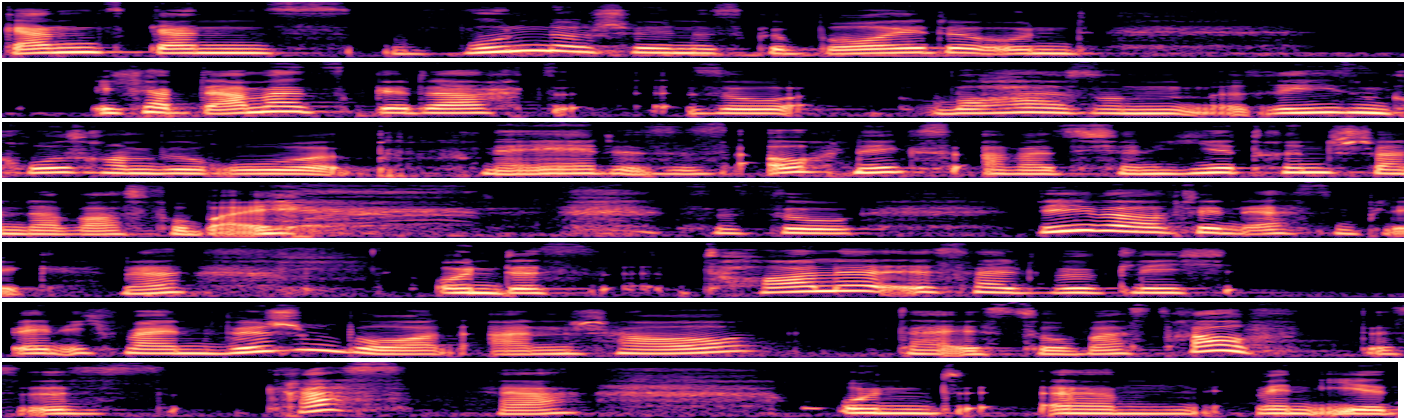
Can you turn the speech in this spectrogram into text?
ganz, ganz wunderschönes Gebäude und ich habe damals gedacht, so boah, so ein riesen Großraumbüro, pff, nee, das ist auch nichts. Aber als ich dann hier drin stand, da war es vorbei. Es ist so Liebe auf den ersten Blick. Ne? Und das Tolle ist halt wirklich, wenn ich mein Vision Board anschaue, da ist sowas drauf. Das ist krass, ja. Und ähm, wenn ihr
